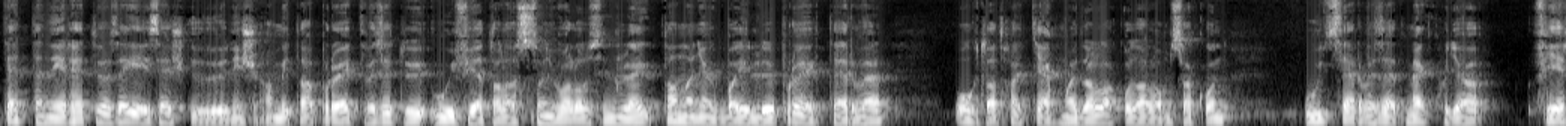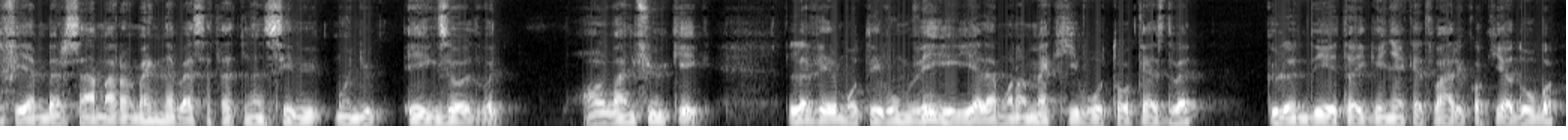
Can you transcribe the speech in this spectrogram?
tetten érhető az egész esküvőn is, amit a projektvezető új fiatalasszony valószínűleg tananyagba illő projekttervel oktathatják majd a lakodalomszakon, úgy szervezett meg, hogy a férfi ember számára megnevezhetetlen színű, mondjuk égzöld vagy halványfűkék, levélmotívum végig jelen van a meghívótól kezdve, külön diétaigényeket várjuk a kiadóba,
